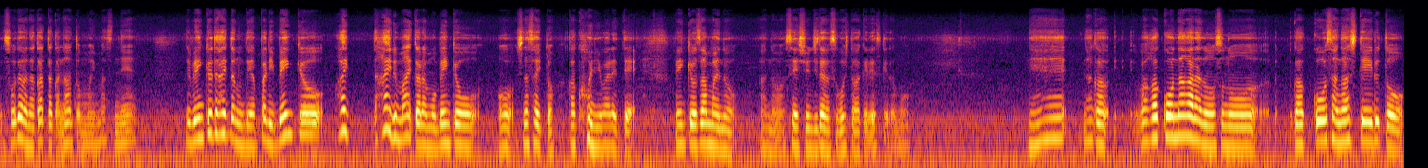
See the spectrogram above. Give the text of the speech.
うん、そうではなかったかなと思いますね。で勉強で入ったのでやっぱり勉強入入る前からも勉強をしなさいと学校に言われて勉強三昧のあの青春時代を過ごしたわけですけども。ねえなんか我が子ながらのその学校を探していると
